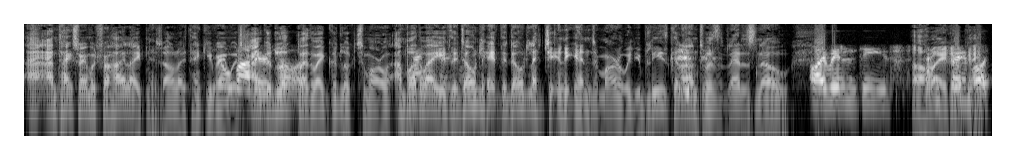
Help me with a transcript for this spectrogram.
Uh, and thanks very much for highlighting it. All right, thank you very No much. And good luck, by the way. Good luck tomorrow. And by the way, if they don't let, if they don't let you in again tomorrow, will you please get on to us and let us know? I will indeed. All thanks right, very okay. much.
